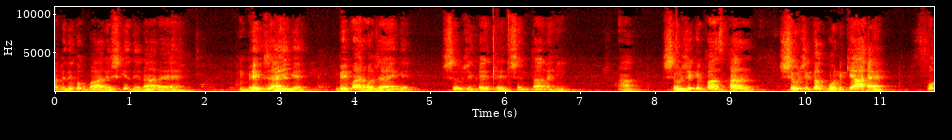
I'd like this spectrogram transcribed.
अभी देखो बारिश के दिन आ रहे हैं। भीग जाएँगे, बीमार हो जाएँगे। शिव जी कहते, चिंता नहीं। हाँ शिव जी के पास हर शिव जी का गुण क्या है? वो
